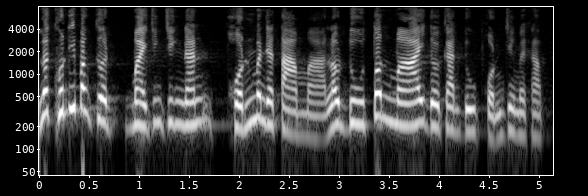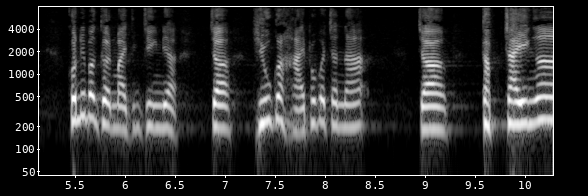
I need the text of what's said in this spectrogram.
และคนที่บังเกิดใหม่จริง ๆ นั้น ผลมันจะตามมา เราดูต้นไม้โดยการดูผลจริงไหมครับ คนที่บังเกิดใหม่จริง ๆ เนี่ยจะหิวกระหายพระวจนะ จะกลับใจง่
